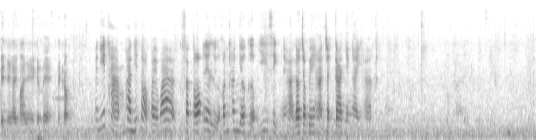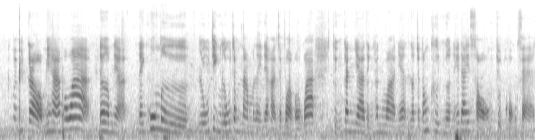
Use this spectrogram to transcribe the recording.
เป็นยังไงมายังไงกันแน่นะครับ อันนี้ถามพันที่ต่อไปว่าสต็อกเนี่ยเหลือค่อนข้างเยอะเกือบ 20เนี่ยค่ะเราจะบริหารจัดการยังไงคะ คือ มันมีกรอบไหมคะ เพราะว่าเดิมเนี่ยในคู่มือรู้จริงรู้จำนำอะไรเนี่ยค่ะ จะบอกว่าถึงกันยาถึงธันวาเนี่ยเราจะต้องคืนเงินให้ได้ 2.6 แสน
